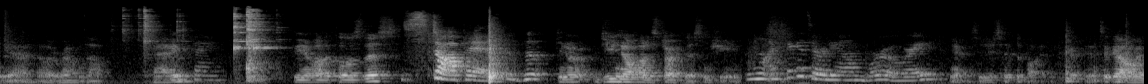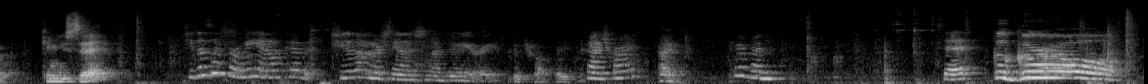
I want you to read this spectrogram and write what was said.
yeah, I would round up. Okay. Okay. Do you know how to close this? Stop it. Do you know? Do you know how to start this machine? well, I think it's already on brew, right? Yeah. So you just hit the button. It's a going. Can you sit? She does it for me. I don't get it. She doesn't understand that she's not doing it right. Good try, baby. Can I try? Hey. Come here, buddy. Sit. Good girl.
